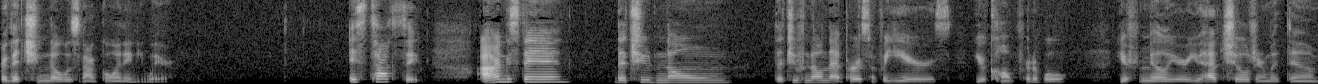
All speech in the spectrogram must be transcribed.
or that you know is not going anywhere. It's toxic. I understand that you've known that you've known that person for years. You're comfortable, you're familiar, you have children with them.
